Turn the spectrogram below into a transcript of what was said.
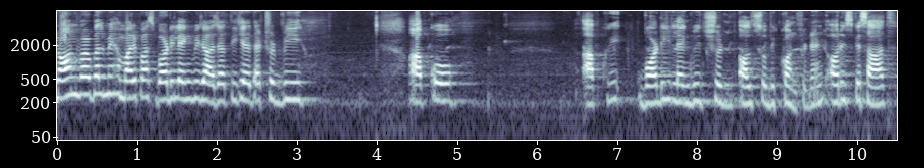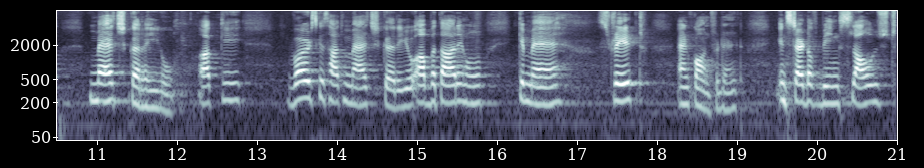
नॉन वर्बल में हमारे पास बॉडी लैंग्वेज आ जाती है दैट शुड बी आपको आपकी body language should also be confident और इसके साथ मैच कर रही हो। आपकी वर्ड्स के साथ मैच कर रही हो। आप बता रहे हो कि मैं straight and confident instead of being slouched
